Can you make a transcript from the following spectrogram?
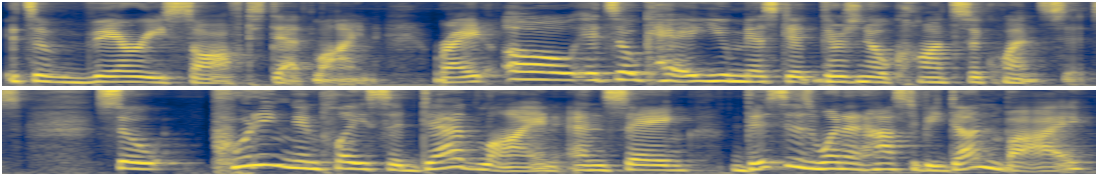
it's a very soft deadline, right? Oh, it's okay, you missed it, there's no consequences. So putting in place a deadline and saying this is when it has to be done by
